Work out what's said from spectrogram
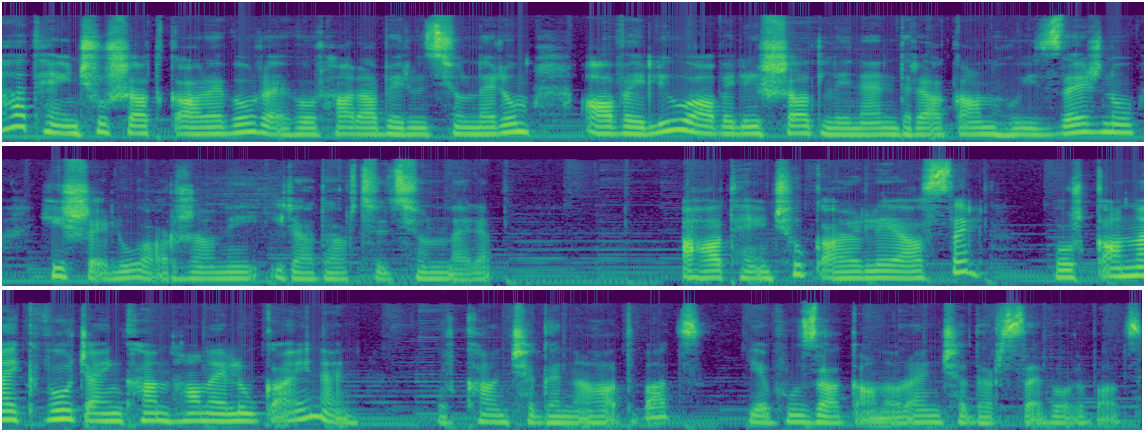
Ահա թե ինչու շատ կարևոր է, որ հարաբերություններում ավելի ու ավելի շատ լինեն դրական հույզերն ու հիշելու արժանի իրադարձությունները։ Ահա թե ինչու կարելի է ասել, որ կանայք ոչ այնքան հանելուկային են, որքան չգնահատված եւ հուզականորեն չդրսևորված։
